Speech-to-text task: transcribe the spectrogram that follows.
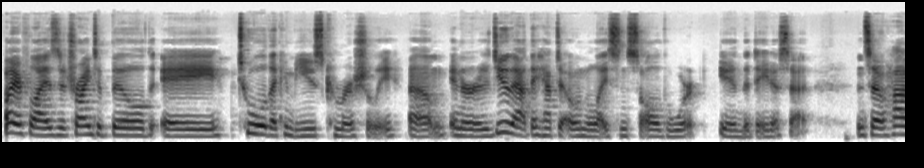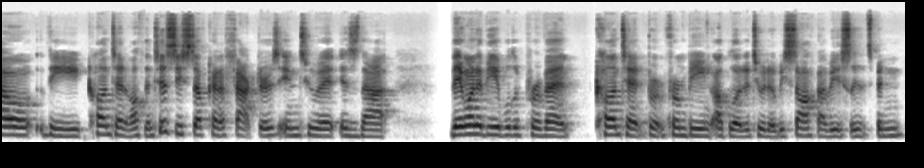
Firefly is they're trying to build a tool that can be used commercially. Um, in order to do that, they have to own the license to all the work in the data set. And so how the content authenticity stuff kind of factors into it is that they want to be able to prevent content from being uploaded to Adobe stock, obviously, that's been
